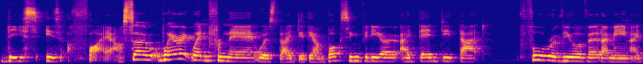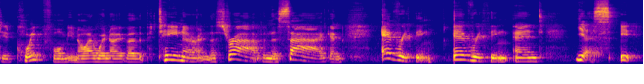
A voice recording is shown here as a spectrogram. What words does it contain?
this is a fire. So where it went from there was I did the unboxing video. I then did that full review of it. I mean, I did point form, you know, I went over the patina and the strap and the sag and everything, everything. And yes, it,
